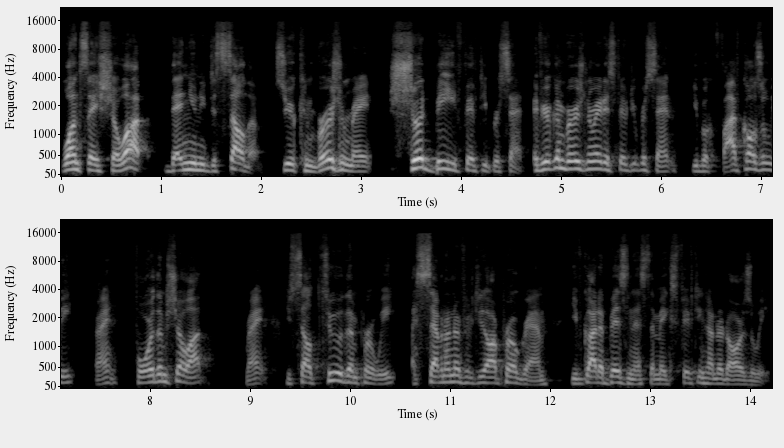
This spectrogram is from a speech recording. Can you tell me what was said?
Once they show up, then you need to sell them. So your conversion rate should be 50%. If your conversion rate is 50%, you book five calls a week, right? Four of them show up right? You sell two of them per week, a $750 program. You've got a business that makes $1,500 a week.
